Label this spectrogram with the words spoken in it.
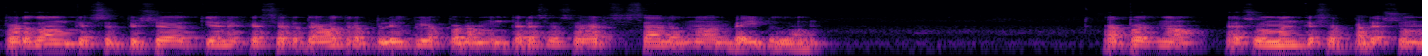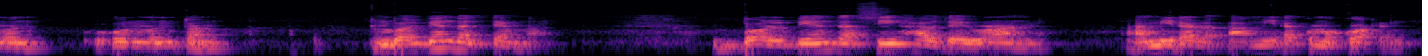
Perdón que ese episodio tiene que ser de otra película, pero me interesa saber si sale o no en Babylon. Ah, pues no, es un man que se parece un, un montón. Volviendo al tema. Volviendo a See How They Run. A mira, a mira cómo corren.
